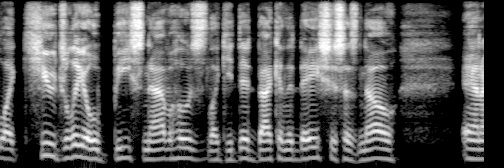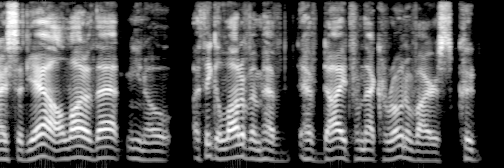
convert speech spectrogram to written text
like hugely obese Navajos like you did back in the day?" She says, "No." And I said, "Yeah, a lot of that. You know, I think a lot of them have have died from that coronavirus. Could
